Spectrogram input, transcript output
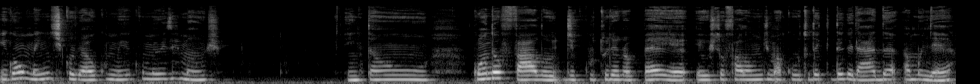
igualmente cruel comigo e com meus irmãos. Então, quando eu falo de cultura europeia, eu estou falando de uma cultura que degrada a mulher,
